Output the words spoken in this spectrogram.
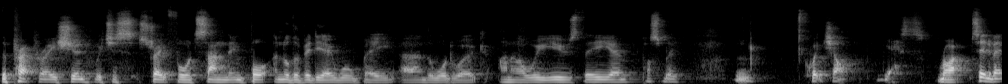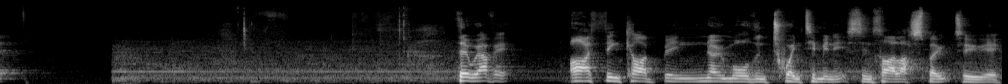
the preparation, which is straightforward sanding, but another video will be uh, the woodwork. And I will use the um, possibly mm, quick shot. Yes. Right, see you in a bit. There we have it. I think I've been no more than 20 minutes since I last spoke to you.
